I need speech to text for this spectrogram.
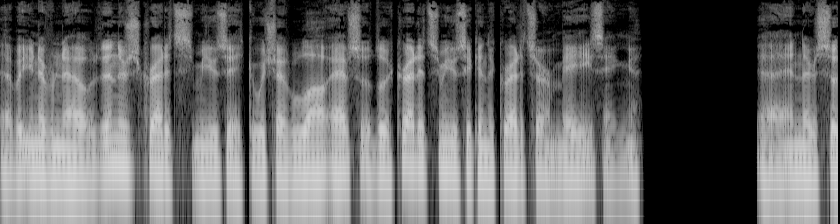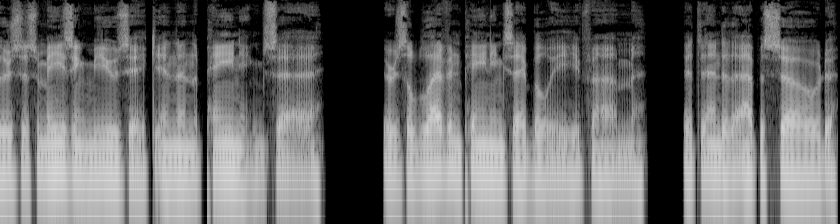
uh, but you never know. Then there's credits music, which I love. Absolutely, the credits music and the credits are amazing. Uh, and there's so there's this amazing music, and then the paintings. Uh, there's eleven paintings, I believe, um, at the end of the episode,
